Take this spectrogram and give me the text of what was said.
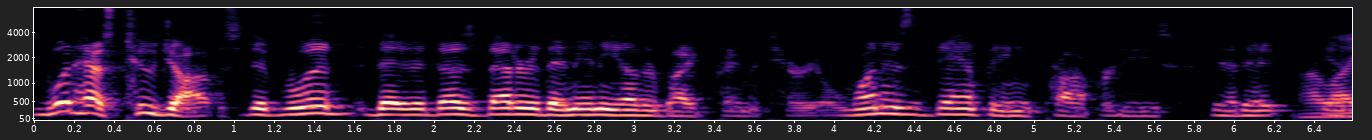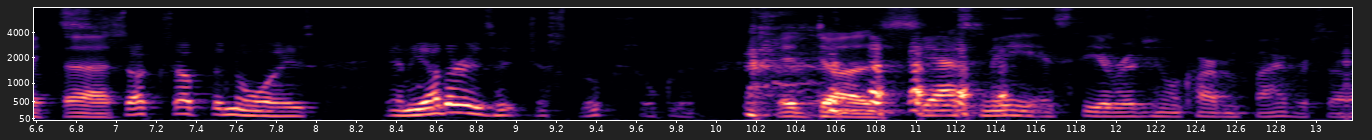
wood has two jobs. The wood that it does better than any other bike frame material. One is the damping properties that it, I like it that. sucks up the noise, and the other is it just looks so good. It does. If you ask me, it's the original carbon fiber. So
